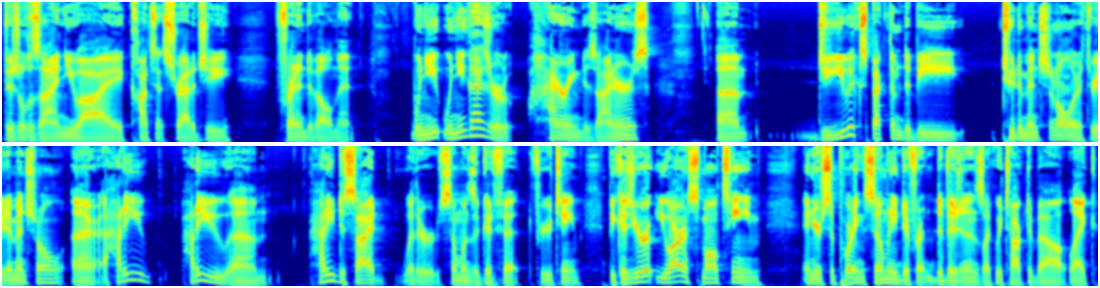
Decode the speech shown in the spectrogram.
visual design, UI, content strategy, front end development. When you when you guys are hiring designers, um, do you expect them to be two dimensional or three dimensional? Uh, how do you how do you um, how do you decide whether someone's a good fit for your team? Because you're you are a small team and you're supporting so many different divisions, like we talked about, like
